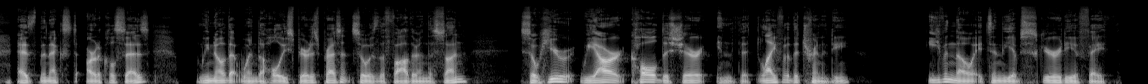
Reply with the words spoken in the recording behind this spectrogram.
as the next article says, we know that when the Holy Spirit is present, so is the Father and the Son. So here we are called to share in the life of the Trinity, even though it's in the obscurity of faith.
